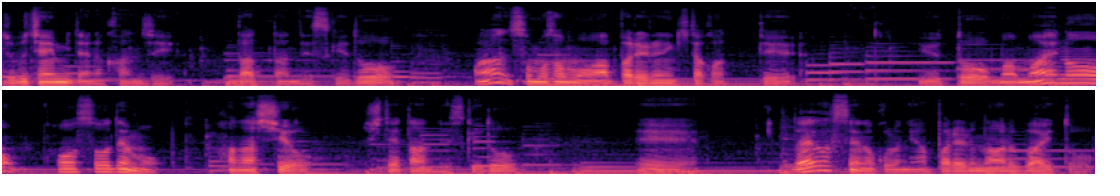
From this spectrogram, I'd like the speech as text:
ジョブチェーンみたいな感じだったんですけど、まあ、そもそもアパレルに来たかっていうと、まあ、前の放送でも話をしてたんですけど、えー、大学生の頃にアパレルのアルバイト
